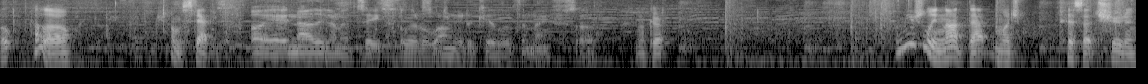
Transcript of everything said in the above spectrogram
Oh, hello. I'm gonna stab you. Oh yeah, now they're gonna take a little longer to kill with the knife, so. Okay. I'm usually not that much piss at shooting.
